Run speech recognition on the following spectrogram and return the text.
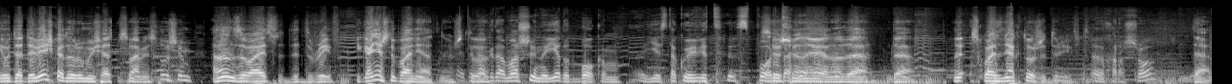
И вот эта вещь, которую мы сейчас с вами слушаем, она называется The Drift. И, конечно, понятно, Это что... когда машины едут боком. Есть такой вид спорта. Совершенно верно, да, да. Ну, Сквозняк тоже дрифт. Э, Хорошо. Да.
